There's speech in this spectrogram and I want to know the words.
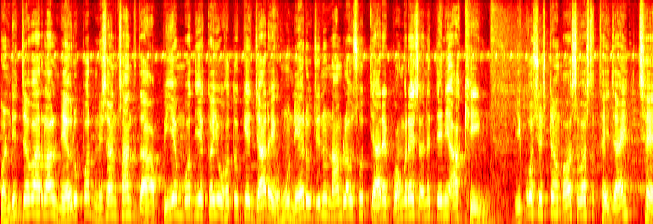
પંડિત જવાહરલાલ નહેરુ પર નિશાન સાધતા પીએમ મોદીએ કહ્યું હતું કે, જ્યારે હું નહેરુજીનું નામ લઉં છું, ત્યારે કોંગ્રેસ અને તેની આખી ઇકોસિસ્ટમ અસ્વસ્થ થઈ જાય છે.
